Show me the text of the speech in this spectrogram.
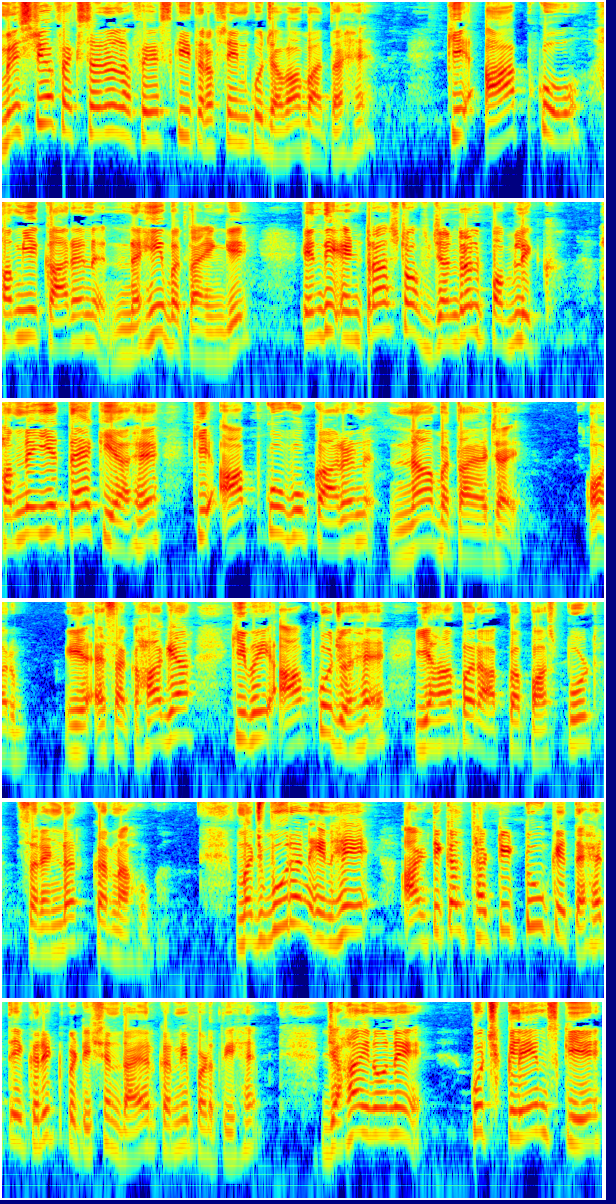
मिनिस्ट्री ऑफ़ एक्सटर्नल अफेयर्स की तरफ़ से इनको जवाब आता है कि आपको हम ये कारण नहीं बताएँगे। In the interest of general public हमने ये तय किया है कि आपको वो कारण ना बताया जाए। और ऐसा कहा गया कि भाई आपको जो है यहाँ पर आपका पासपोर्ट सरेंडर करना होगा। मजबूरन इन्हें आर्टिकल 32 के तहत एक रिट पिटिशन दायर करनी पड़ती है, जहाँ इन्होंने कुछ क्लेम्स किए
